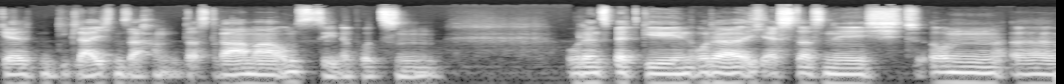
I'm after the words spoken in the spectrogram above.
gelten die gleichen Sachen. Das Drama ums Zähneputzen, oder ins Bett gehen oder ich esse das nicht und äh,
